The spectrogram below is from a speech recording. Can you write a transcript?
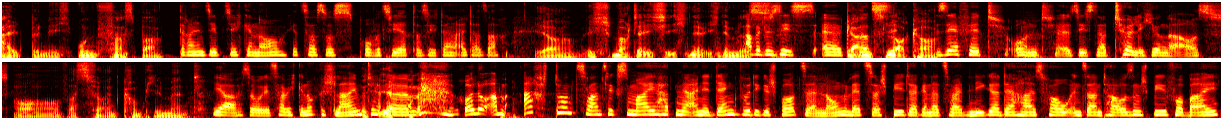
alt bin ich, unfassbar. 73, genau. Jetzt hast du es provoziert, dass ich dein Alter sage. Ja, ich machte, ich, ich, ne, ich nehme das. Aber du siehst äh, du ganz locker. Sehr fit und äh, siehst natürlich jünger aus. Oh, was für ein Kompliment. Ja, so, jetzt habe ich genug geschleimt. Ja. Ähm, Rollo, am 28. Mai hatten wir eine denkwürdige Sportsendung. Letzter Spieltag in der zweiten Liga. Der HSV in Sandhausen, Spiel vorbei.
